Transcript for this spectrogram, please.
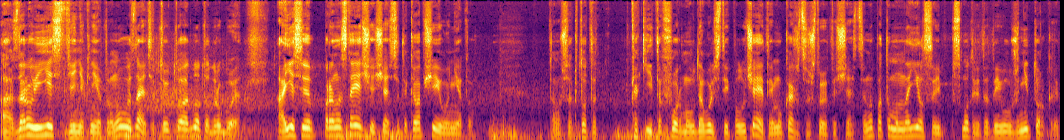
а здоровье есть, денег нету. Ну, вы знаете, то, то одно, то другое. А если про настоящее счастье, так и вообще его нету. Потому что кто-то какие-то формы удовольствия получает, и ему кажется, что это счастье. Но потом он наелся и смотрит, это его уже не торкает.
